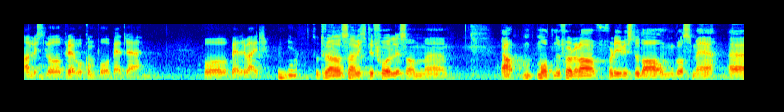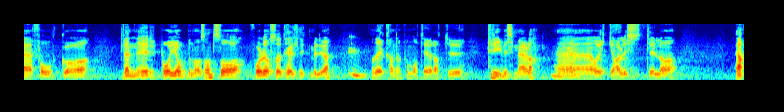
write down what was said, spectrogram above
har lyst til å prøve å komme på bedre, på bedre veier. Så tror jeg også er viktig for liksom eh, ja, måten du føler da. Fordi hvis du da omgås med eh, folk og venner på jobben og sånn, så får du også et helt nytt miljø. Og det kan jo på en måte gjøre at du trives mer, da. Eh, og ikke har lyst til å ja,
